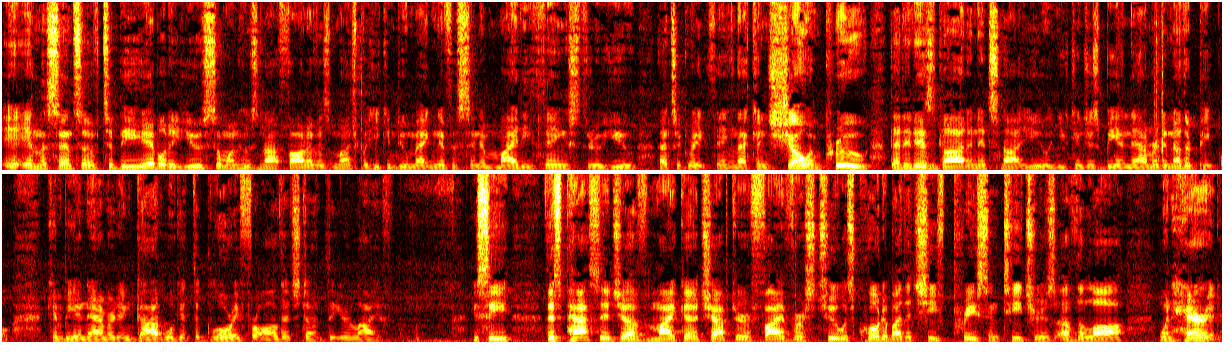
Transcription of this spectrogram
in the sense of to be able to use someone who's not thought of as much, but he can do magnificent and mighty things through you. That's a great thing. That can show and prove that it is God and it's not you. And you can just be enamored, and other people can be enamored, and God will get the glory for all that's done through your life. You see, this passage of Micah chapter 5, verse 2 was quoted by the chief priests and teachers of the law when Herod,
